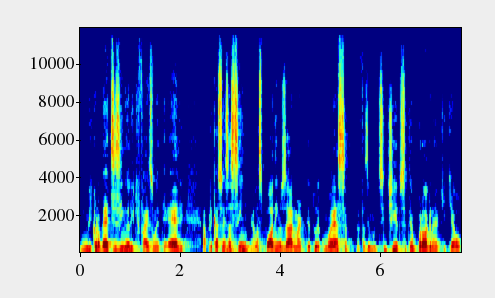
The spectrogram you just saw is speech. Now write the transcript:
um microbetzinho ali que faz um ETL. Aplicações assim, elas podem usar uma arquitetura como essa, vai fazer muito sentido. Você tem um programa aqui que é o,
